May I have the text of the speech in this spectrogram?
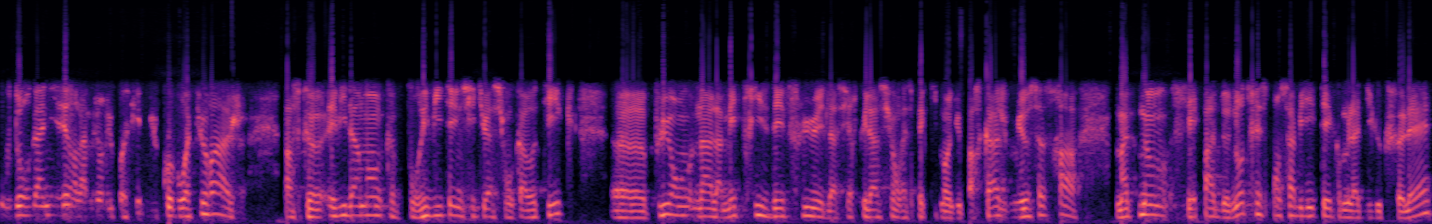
ou d'organiser dans la mesure du possible du covoiturage. Parce que évidemment que pour éviter une situation chaotique, euh, plus on a la maîtrise des flux et de la circulation respectivement du parcage, mieux ce sera. Maintenant, c'est pas de notre responsabilité, comme l'a dit Luc Felet,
